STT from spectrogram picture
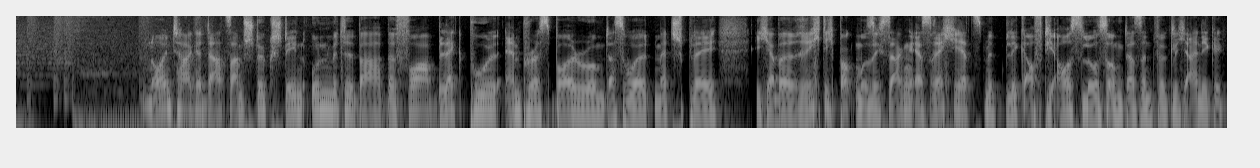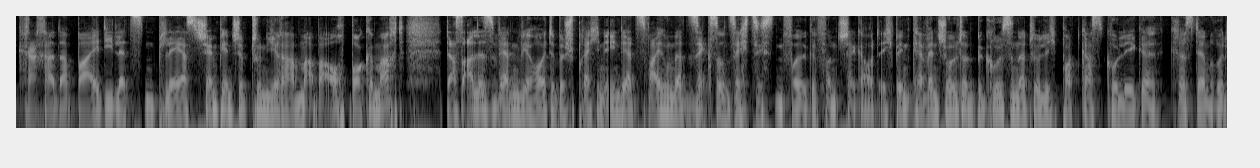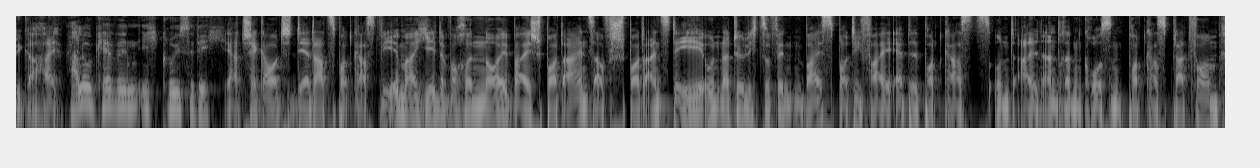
Neun Tage Darts am Stück stehen unmittelbar bevor Blackpool Empress Ballroom, das World Matchplay. Ich habe richtig Bock, muss ich sagen. Erst recht jetzt mit Blick auf die Auslosung. Da sind wirklich einige Kracher dabei. Die letzten Players Championship Turniere haben aber auch Bock gemacht. Das alles werden wir heute besprechen in der 266. Folge von Checkout. Ich bin Kevin Schulte und begrüße natürlich Podcast-Kollege Christian Rüdiger. Hi. Hallo Kevin, ich grüße dich. Ja, Checkout, der Darts Podcast. Wie immer jede Woche neu bei Sport1 auf sport1.de und natürlich zu finden bei Spotify, Apple Podcasts und allen anderen großen Podcast-Plattformen.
